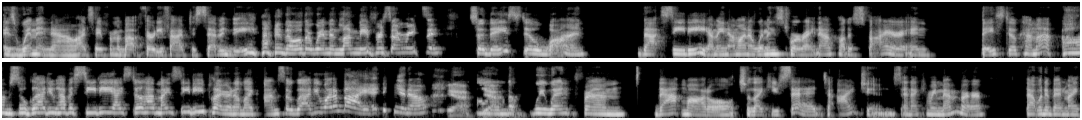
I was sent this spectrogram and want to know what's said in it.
is women now. I'd say from about 35 to 70. the older women love me for some reason. So they still want that CD. I mean, I'm on a women's tour right now called Aspire and they still come up. Oh, I'm so glad you have a CD. I still have my CD player. And I'm like, I'm so glad you want to buy it, you know? Yeah. Yeah. Um, we went from that model to, like you said, to iTunes. And I can remember that would have been my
